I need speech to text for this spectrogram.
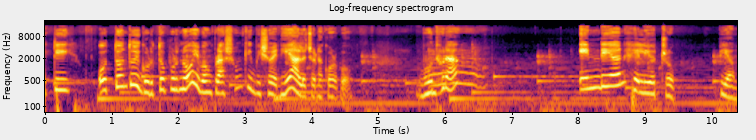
একটি অত্যন্তই গুরুত্বপূর্ণ এবং প্রাসঙ্গিক বিষয় নিয়ে আলোচনা করব। বন্ধুরা, ইন্ডিয়ান হেলিওট্রোপিয়াম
